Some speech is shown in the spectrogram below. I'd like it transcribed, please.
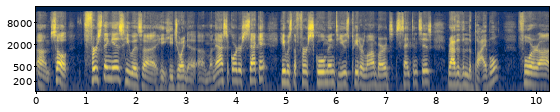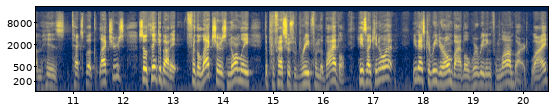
Um, so First thing is he was uh, he, he joined a, a, monastic order. Second, he was the first schoolman to use Peter Lombard's sentences rather than the Bible for um, his textbook lectures. So think about it. For the lectures, normally the professors would read from the Bible. He's like, you know what? You guys could read your own Bible. We're reading from Lombard. Why?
